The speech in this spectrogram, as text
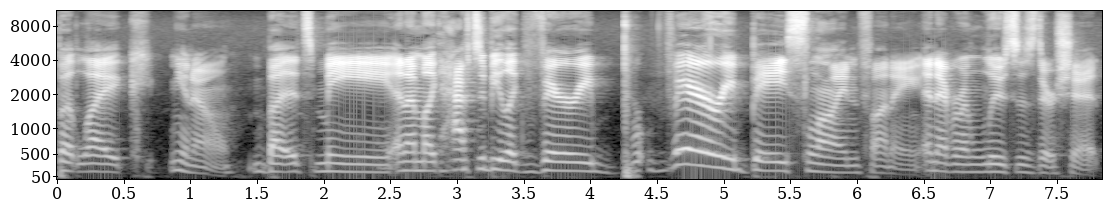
But like you know, but it's me, and I'm like have to be like very very baseline funny, and everyone loses their shit.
